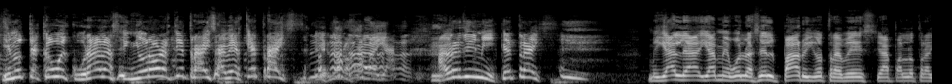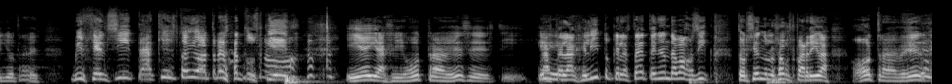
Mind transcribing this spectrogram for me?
que no te acabo de curar la señora, ahora qué traes, a ver, ¿qué traes? Bien enojada ya. A ver, dime, ¿qué traes? Me- Ya, ya, ya me vuelve a hacer el paro y otra vez, ya para la otra y otra vez. Virgencita, aquí estoy otra vez a tus pies. Y ella así, otra vez, este, y hasta el angelito que la está teniendo abajo así, torciendo los ojos para arriba. Otra vez.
